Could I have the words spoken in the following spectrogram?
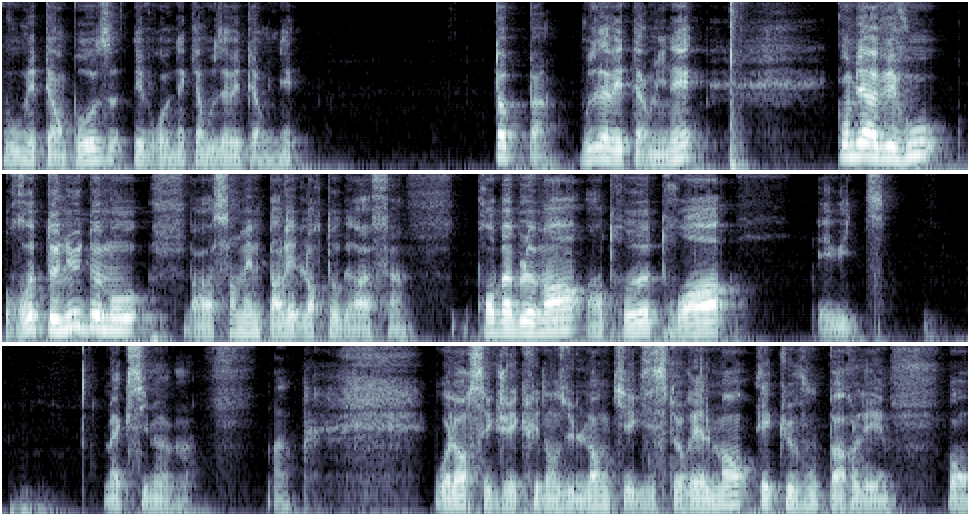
vous mettez en pause et vous revenez quand vous avez terminé. Top Vous avez terminé. Combien avez-vous Retenu de mots, bah, sans même parler de l'orthographe. Probablement entre 3 et 8. Maximum. Hein. Ou alors c'est que j'ai écrit dans une langue qui existe réellement et que vous parlez. Bon,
